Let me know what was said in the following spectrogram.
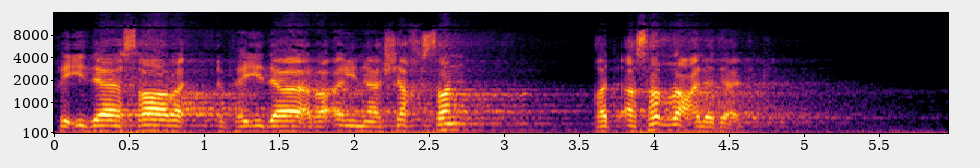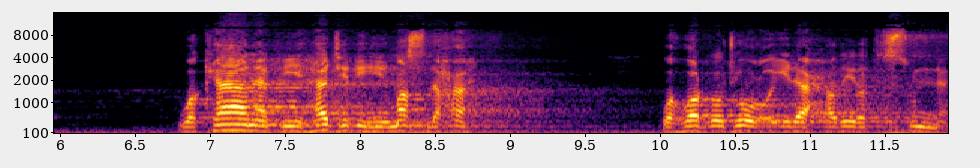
فإذا صار فإذا رأينا شخصا قد أصر على ذلك. وكان في هجره مصلحة وهو الرجوع إلى حظيرة السنة.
